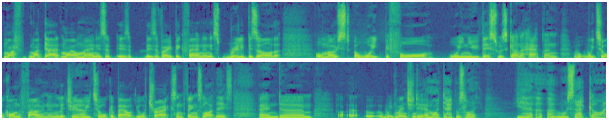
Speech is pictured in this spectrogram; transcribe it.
My my dad, my old man, is a is a is a very big fan, and it's really bizarre that almost a week before. We knew this was going to happen. We talk on the phone, and literally, Yeah. we talk about your tracks and things like this. And um, uh, we'd mentioned it, and my dad was like, "Yeah, who was that guy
